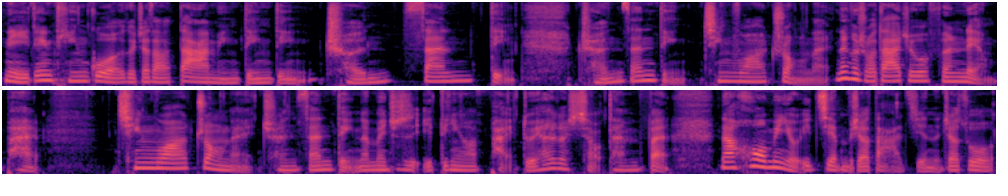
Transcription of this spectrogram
你一定听过一个叫做大名鼎鼎陈三鼎，陈三鼎青蛙撞奶，那个时候大家就会分两派。青蛙撞奶陈三鼎那边就是一定要排队，它是个小摊贩。那后面有一间比较大间的，叫做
